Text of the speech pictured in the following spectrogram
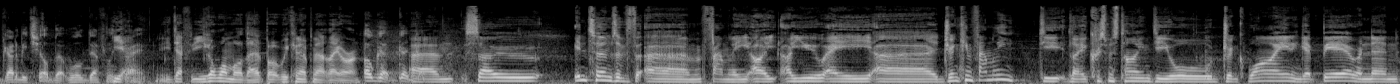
got to be chilled, but we'll definitely try yeah, it. you definitely you got one more there, but we can open that later on. Oh, good, good, good. Um, so, in terms of um, family, are are you a uh, drinking family? Do you like Christmas time? Do you all drink wine and get beer and then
